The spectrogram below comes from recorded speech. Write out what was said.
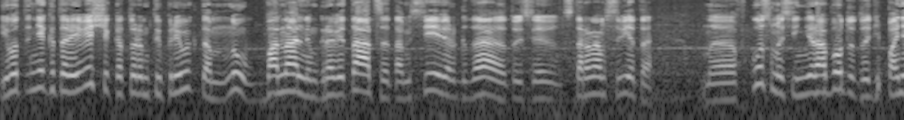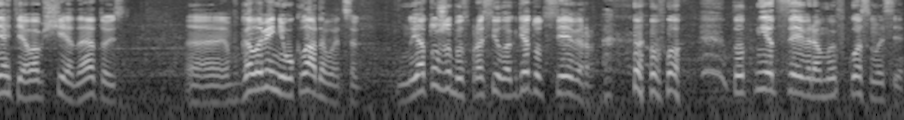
И вот некоторые вещи, к которым ты привык, там, ну, банальным, гравитация, там, север, да, то есть э, сторонам света, э, в космосе не работают эти понятия вообще, да, то есть э, в голове не укладывается. Ну, я тоже бы спросил, а где тут север? Тут нет севера, мы в космосе.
